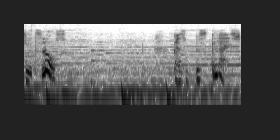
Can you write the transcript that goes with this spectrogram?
geht's los. Also bis gleich.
